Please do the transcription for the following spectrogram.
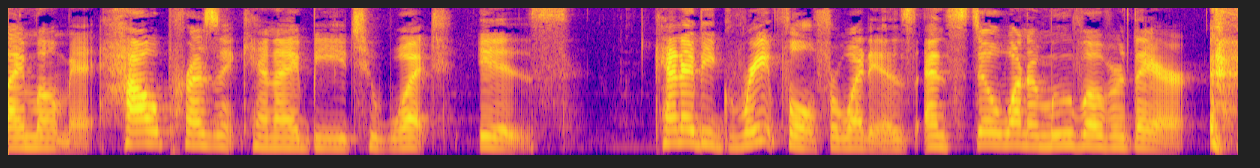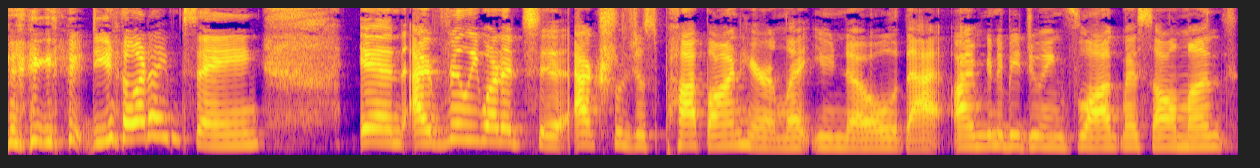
by moment. How present can I be to what is? Can I be grateful for what is and still want to move over there? Do you know what I'm saying? And I really wanted to actually just pop on here and let you know that I'm going to be doing Vlogmas all month.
